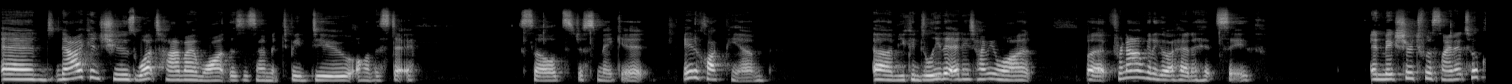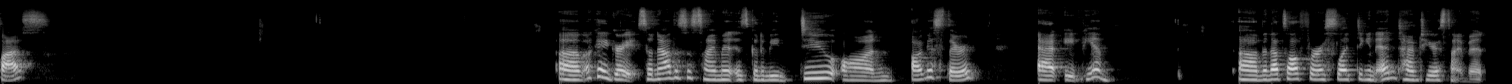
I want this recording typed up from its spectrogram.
And now I can choose what time I want this assignment to be due on this day. So let's just make it 8 o'clock p.m. Um, you can delete it anytime you want, but for now I'm going to go ahead and hit save. And make sure to assign it to a class. Um, okay, great. So now this assignment is going to be due on August 3rd at 8 p.m. Um, and that's all for selecting an end time to your assignment.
